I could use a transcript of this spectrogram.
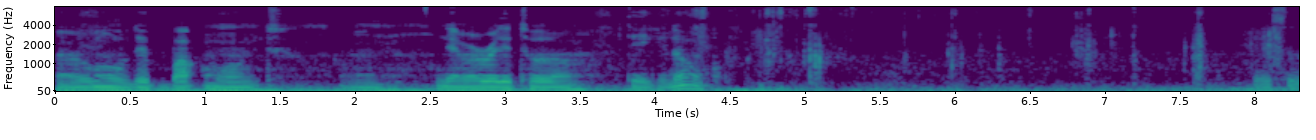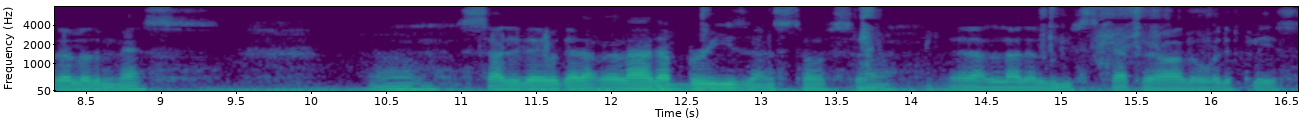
and remove the back mount and then we're ready to take it out this is a little mess. Um, Saturday we got a lot of breeze and stuff so we got a lot of leaves scattered all over the place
